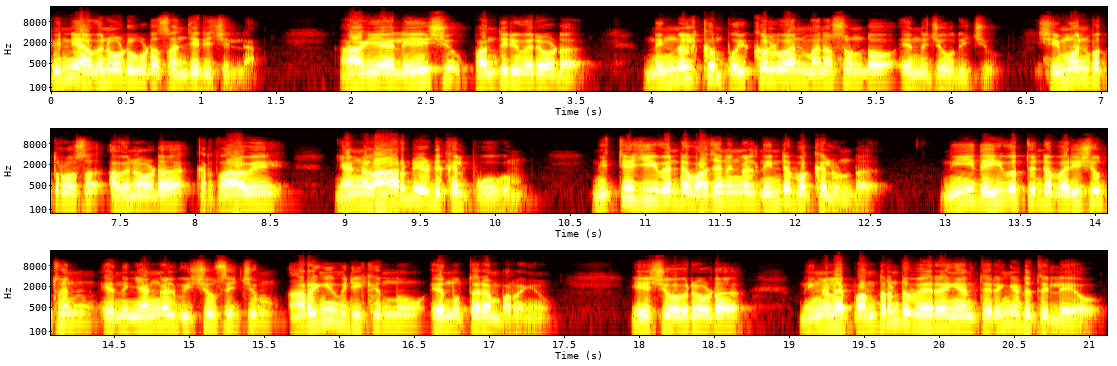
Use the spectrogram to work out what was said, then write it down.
പിന്നെ അവനോടുകൂടെ സഞ്ചരിച്ചില്ല. ആകയാൽ യേശു പന്തിരുവരോട് നിങ്ങൾക്കും പൊയ്ക്കൊള്ളുവാൻ മനസ്സുണ്ടോ? എന്ന് ചോദിച്ചു. ശിമോൻ പത്രോസ് അവനോട് കർത്താവേ ഞങ്ങൾ ആരുടെ അടുക്കൽ പോകും? നിത്യജീവന്റെ വചനങ്ങൾ നിന്റെ പക്കലുണ്ട്. നീ ദൈവത്തിന്റെ പരിശുദ്ധൻ എന്ന് ഞങ്ങൾ വിശ്വസിച്ചും അറിഞ്ഞുമിരിക്കുന്നു എന്നുത്തരം പറഞ്ഞു. യേശു അവരോട് നിങ്ങളെ പന്ത്രണ്ട് പേരെ ഞാൻ തിരഞ്ഞെടുത്തില്ലയോ?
